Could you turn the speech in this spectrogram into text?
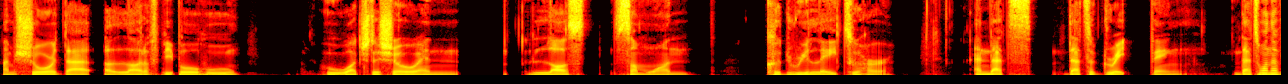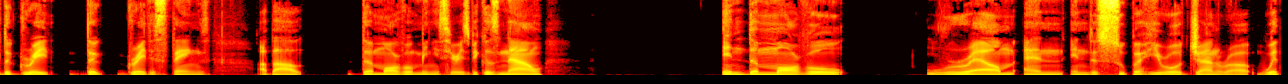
I'm sure that a lot of people who who watch the show and lost someone could relate to her. And that's that's a great thing. That's one of the great the greatest things about the Marvel miniseries because now in the Marvel realm and in the superhero genre with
